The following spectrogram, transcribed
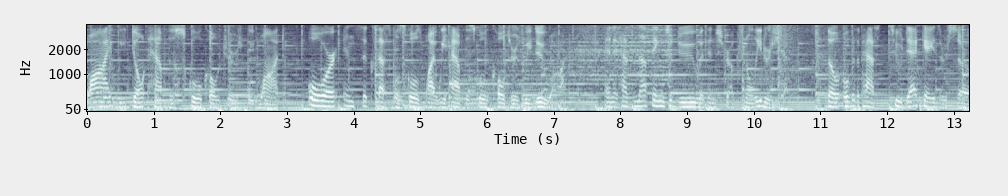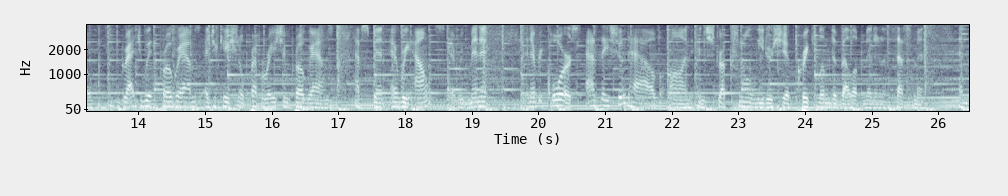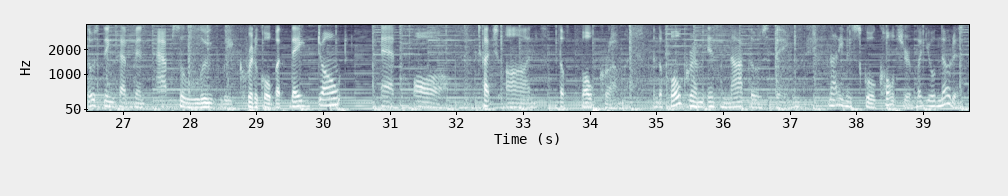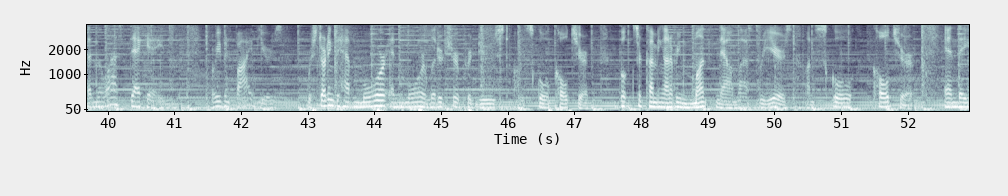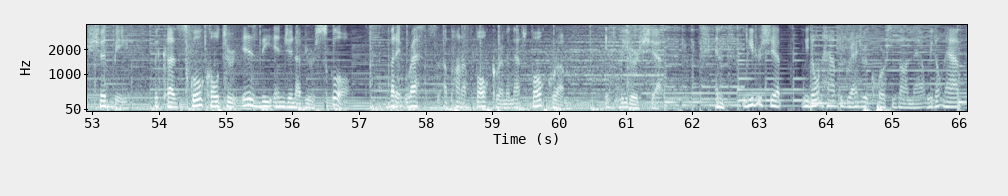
why we don't have the school cultures we want, or in successful schools, why we have the school cultures we do want. And it has nothing to do with instructional leadership. Though over the past two decades or so, graduate programs, educational preparation programs have spent every ounce, every minute, in every course, as they should have, on instructional leadership, curriculum development, and assessment. And those things have been absolutely critical, but they don't at all touch on the fulcrum. And the fulcrum is not those things. It's not even school culture, but you'll notice that in the last decade, or even five years, we're starting to have more and more literature produced on school culture. Books are coming out every month now in the last three years on school culture, and they should be because school culture is the engine of your school, but it rests upon a fulcrum, and that fulcrum is leadership. And leadership, we don't have the graduate courses on that. We don't have,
